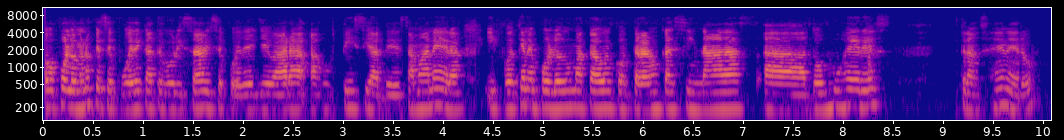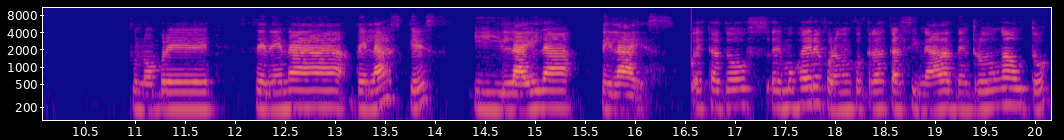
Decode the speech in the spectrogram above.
o por lo menos que se puede categorizar y se puede llevar a, justicia de esa manera, y fue que en el pueblo de Macao encontraron calcinadas a dos mujeres transgénero. Su nombre Serena Velázquez y Laila Peláez. Estas dos eh, mujeres fueron encontradas calcinadas dentro de un auto.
